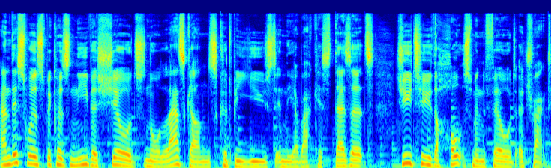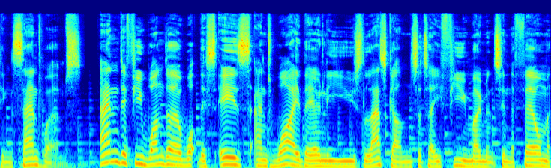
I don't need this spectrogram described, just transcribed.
and this was because neither shields nor lasguns could be used in the Arrakis desert due to the Holtzman field attracting sandworms. And if you wonder what this is and why they only use lasguns at a few moments in the film,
